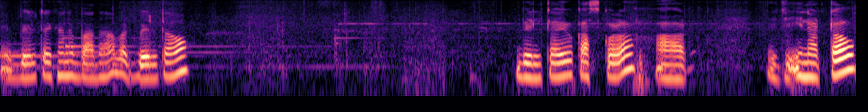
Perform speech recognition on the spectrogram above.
এই বেলটা এখানে বাঁধা বাট বেলটাও বেলটাও কাজ করা। আর এই যে ইনারটাও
